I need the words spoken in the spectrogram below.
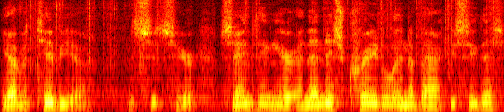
You have a tibia that sits here. Same thing here. And then this cradle in the back. You see this?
